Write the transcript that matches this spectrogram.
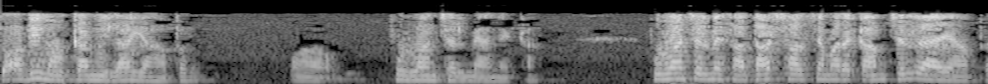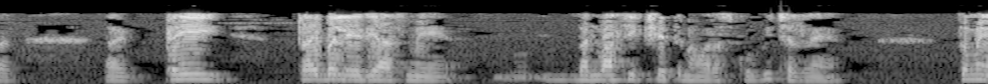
तो अभी मौका मिला यहाँ पर पूर्वांचल में आने का। पूर्वांचल में सात आठ साल से हमारा काम चल रहा है यहाँ पर। कई ट्राइबल एरियाज़ में वनवासी क्षेत्र में हमारा स्कूल भी चल रहे हैं। तो मैं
